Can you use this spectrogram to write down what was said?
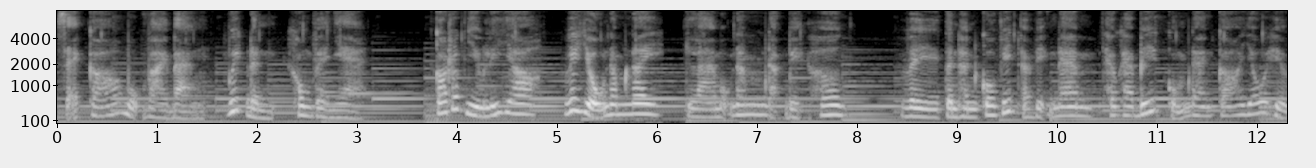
sẽ có một vài bạn quyết định không về nhà. Có rất nhiều lý do, ví dụ năm nay là một năm đặc biệt hơn vì tình hình Covid ở Việt Nam theo Kha biết cũng đang có dấu hiệu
